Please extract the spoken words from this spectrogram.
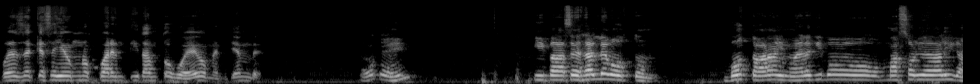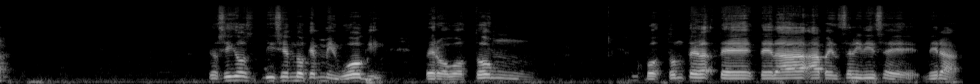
puede ser que se lleven unos cuarenta y tantos juegos, ¿me entiendes? Ok. Y para cerrar de Boston, Boston ahora mismo es el equipo más sólido de la liga. Yo sigo diciendo que es Milwaukee, pero Boston, Boston te, te, da a pensar y dice, mira,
